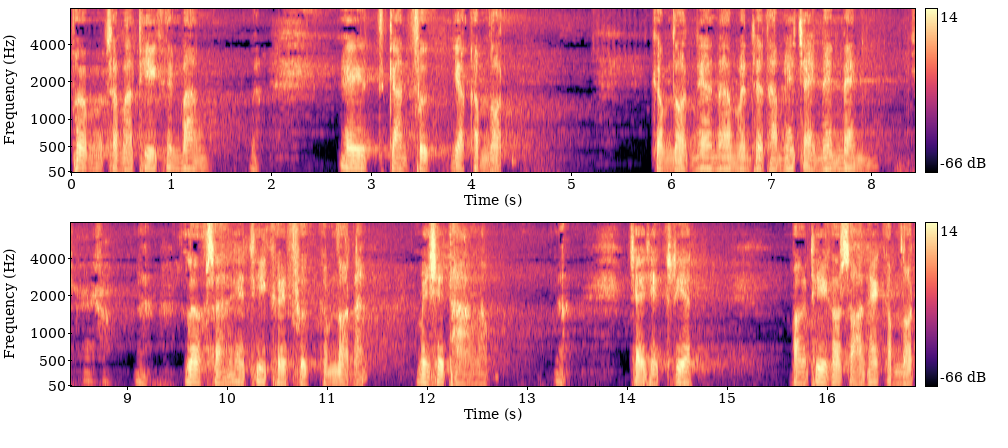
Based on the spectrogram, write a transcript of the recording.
เพิ่มสมาธิขึ้นบ้างไอ้การฝึกอย่ากำหนดกำหนดเนี่ยนะ มันจะทำให้ใจแน่นๆใช่ครับเลิกซะไอ้ที่เคยฝึกกำหนดอะไม่ใช่ทางหรอกใจจะเครียด บางที่เขาสอนให้กำหนด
